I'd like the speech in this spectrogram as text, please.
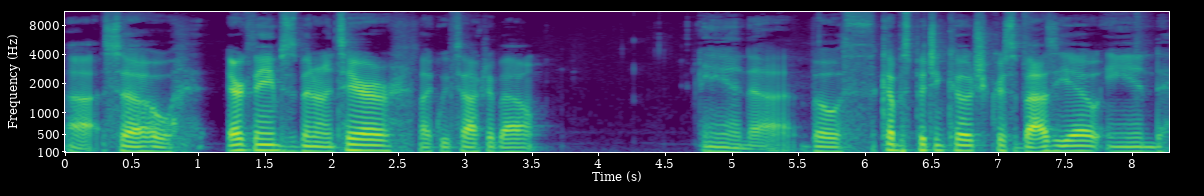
Uh, so Eric Thames has been on a tear, like we've talked about, and uh, both Cubs pitching coach Chris Bosio and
